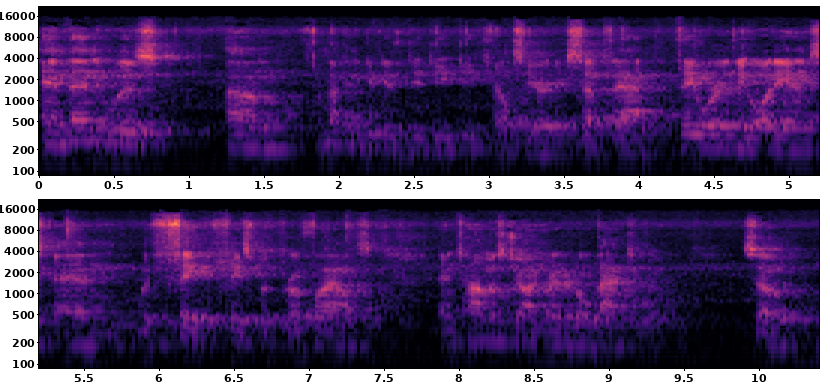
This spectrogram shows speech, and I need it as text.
And then it was um, I'm not going to give you the de details here, except that they were in the audience and with fake Facebook profiles, and Thomas John read it all back to them. So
